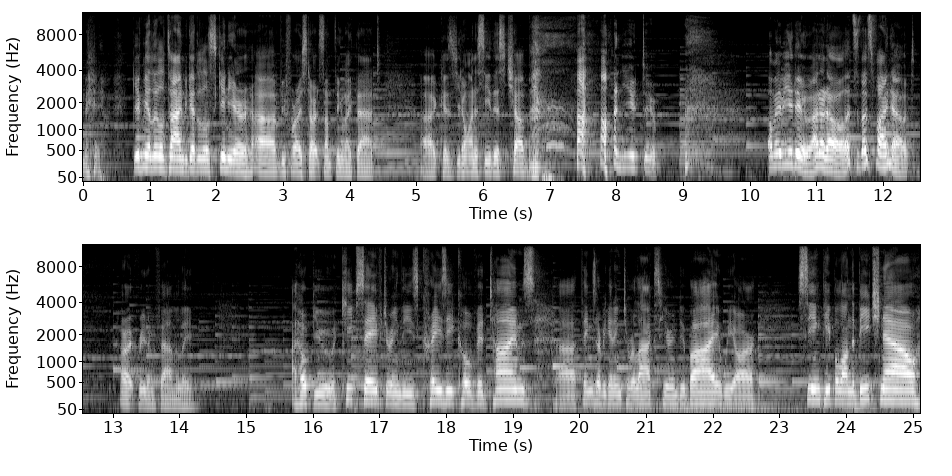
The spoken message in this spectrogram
give me a little time to get a little skinnier uh, before I start something like that. Because uh, you don't want to see this chub on YouTube. Oh, maybe you do. I don't know. Let's, let's find out. All right, Freedom Family. I hope you keep safe during these crazy COVID times. Uh, things are beginning to relax here in Dubai. We are seeing people on the beach now.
